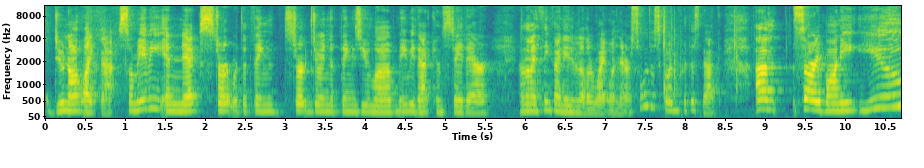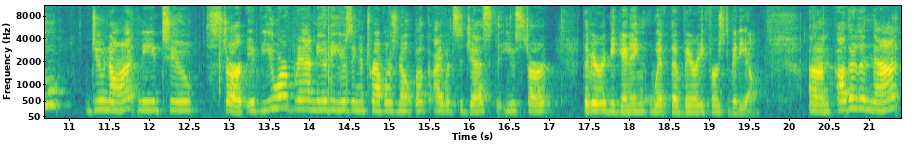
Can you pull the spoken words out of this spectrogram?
I do not like that. So maybe in next, start with the thing, start doing the things you love. Maybe that can stay there. And then I think I need another white one there. So we'll just go ahead and put this back. Um, sorry, Bonnie, you do not need to start. If you are brand new to using a traveler's notebook, I would suggest that you start the very beginning with the very first video. Um, other than that,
